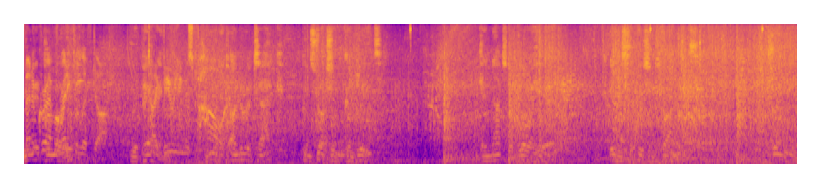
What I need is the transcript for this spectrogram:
Metacraft ready promoted. for liftoff. Repairing. Tiberium is Unit under attack. Construction complete. Cannot deploy here. Insufficient funds. Training.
